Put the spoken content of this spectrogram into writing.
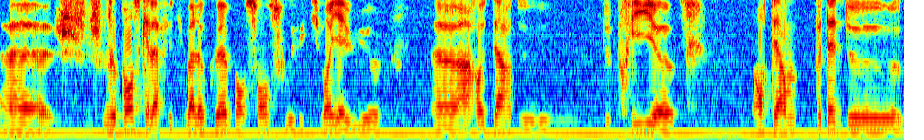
euh, je, pense qu'elle a fait du mal au club en sens où effectivement il y a eu euh, un retard de, prix en termes peut-être de,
